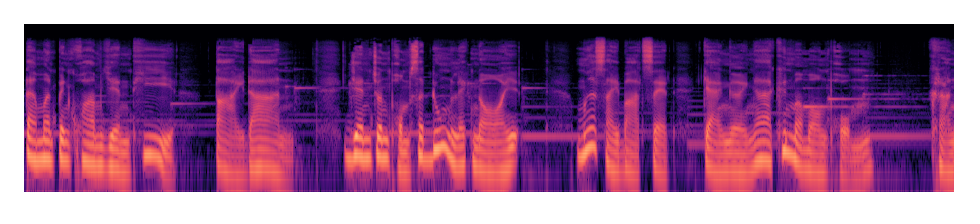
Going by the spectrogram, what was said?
แต่มันเป็นความเย็นที่ตายด้าน เย็นจนผมสะดุ้งเล็กน้อย เมื่อใส่บาตรเสร็จ แกเงยหน้าขึ้นมามองผม ครั้ง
